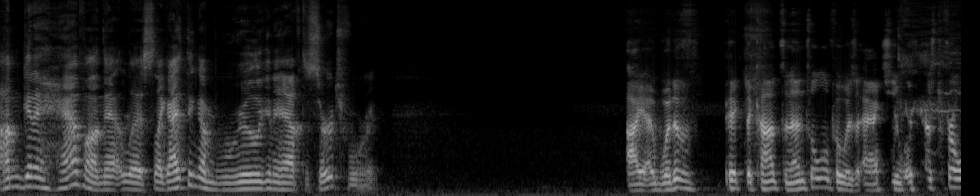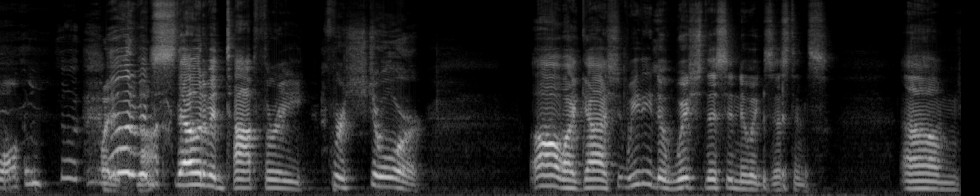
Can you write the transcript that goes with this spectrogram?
I'm gonna have on that list. Like I think I'm really gonna have to search for it. I, I would have picked the Continental if it was actually with Christopher Walken. that would have been that would have been top three for sure. Oh my gosh, we need to wish this into existence. Um,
